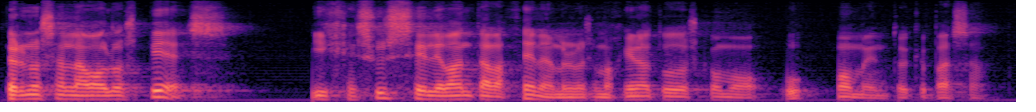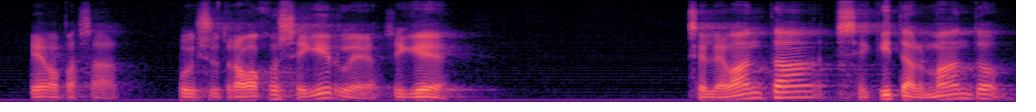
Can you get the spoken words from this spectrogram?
pero no se han lavado los pies. Y Jesús se levanta a la cena, me los imagino a todos como, uh, momento, ¿qué pasa? ¿Qué va a pasar? Pues su trabajo es seguirle, así que se levanta, se quita el manto,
